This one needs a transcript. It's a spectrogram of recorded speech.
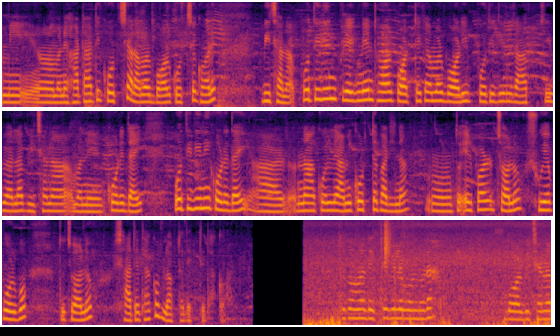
আমি মানে হাঁটাহাঁটি করছি আর আমার বর করছে ঘরে বিছানা। প্রতিদিন প্রেগনেন্ট হওয়ার পর থেকে আমার বরই প্রতিদিন রাত্রিবেলা বিছানা মানে করে দেয়। প্রতিদিনই করে দেয় আর না করলে আমি করতে পারি না। তো এরপর চলো শুয়ে পড়ব। তো চলো সাথে থাকো, ব্লগটা দেখতে থাকো। তো তোমরা দেখতে পেলে বন্ধুরা। বর বিছানা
